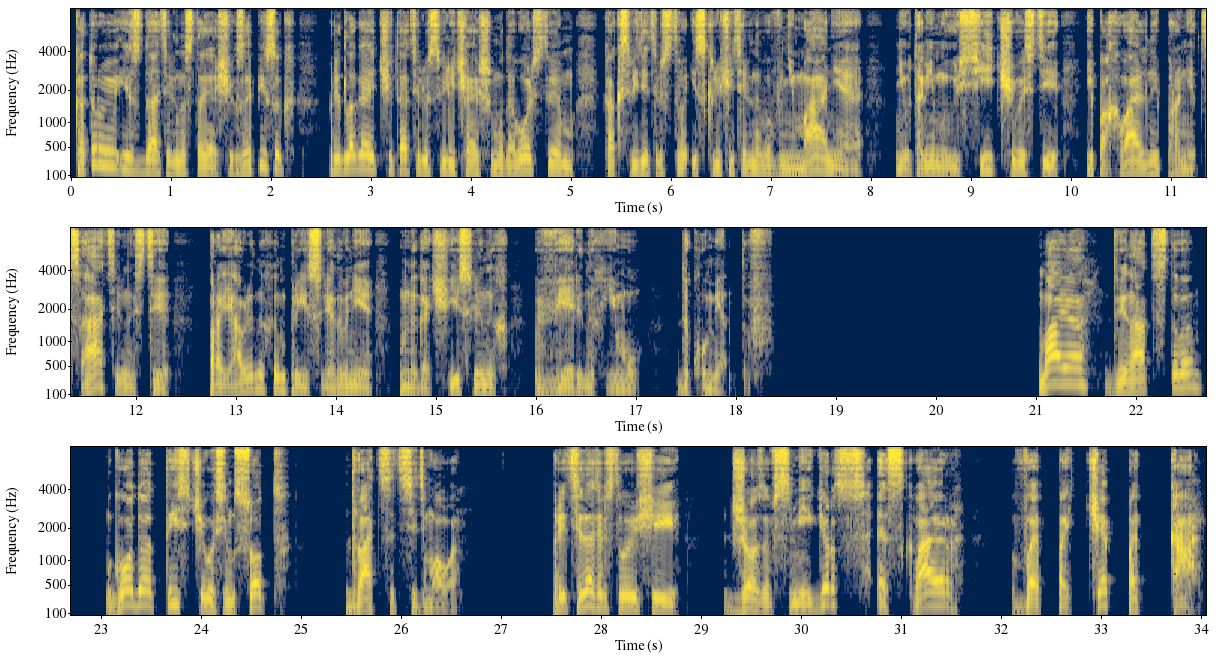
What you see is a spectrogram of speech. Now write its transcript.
которую издатель настоящих записок предлагает читателю с величайшим удовольствием как свидетельство исключительного внимания — неутомимой усидчивости и похвальной проницательности, проявленных им при исследовании многочисленных, вверенных ему документов. Мая 12 года 1827 Председательствующий Джозеф Смигерс, эсквайр, ВПЧПК,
